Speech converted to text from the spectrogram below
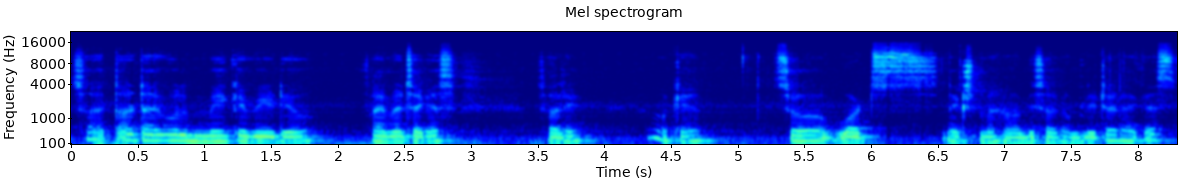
so I thought I will make a video. Five minutes I guess. Sorry. Okay. So what's next? My hobbies are completed I guess.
